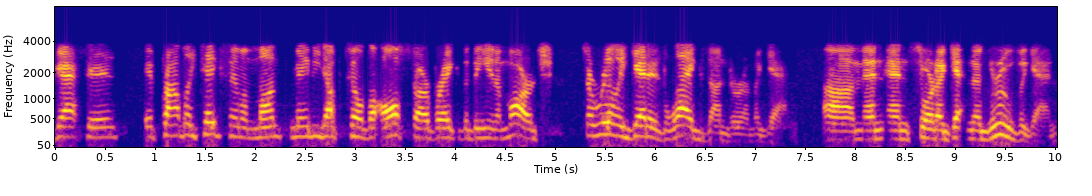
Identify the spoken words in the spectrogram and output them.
guess is it probably takes him a month, maybe up till the All Star break at the beginning of March, to really get his legs under him again, um, and and sort of get in a groove again.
